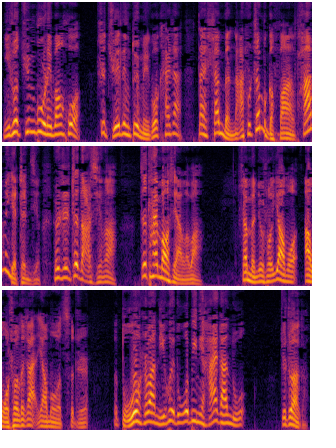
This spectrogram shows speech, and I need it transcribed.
你说军部那帮货是决定对美国开战，但山本拿出这么个方案，他们也震惊，说：“这这哪行啊？这太冒险了吧？”山本就说：“要么按我说的干，要么我辞职。赌是吧？你会赌，我比你还敢赌，就这个。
